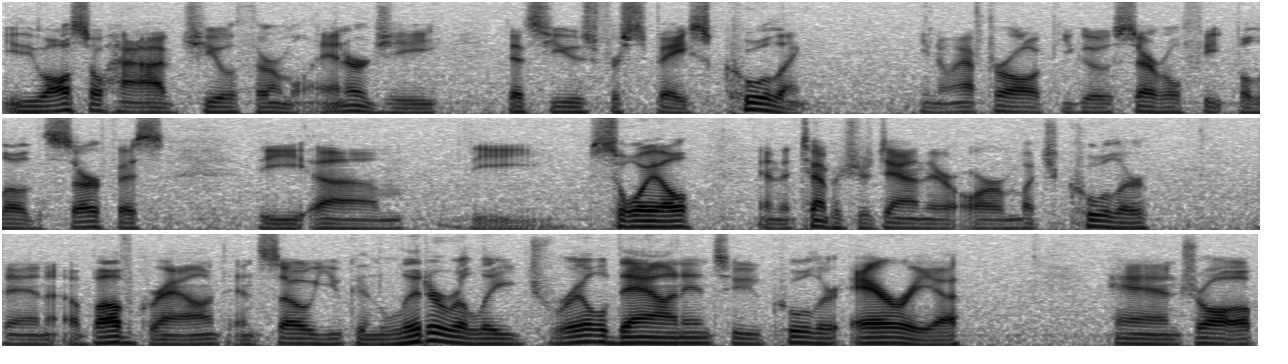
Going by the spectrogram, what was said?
you also have geothermal energy that's used for space cooling. You know, after all, if you go several feet below the surface, the um, the soil and the temperatures down there are much cooler than above ground, and so you can literally drill down into cooler area and draw up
